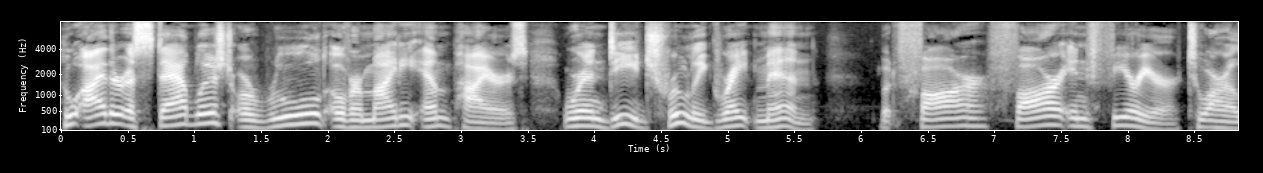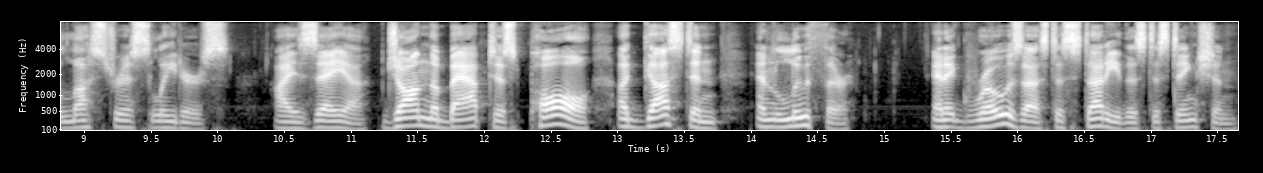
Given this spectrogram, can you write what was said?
who either established or ruled over mighty empires, were indeed truly great men, but far, far inferior to our illustrious leaders Isaiah, John the Baptist, Paul, Augustine, and Luther and it grows us to study this distinction.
